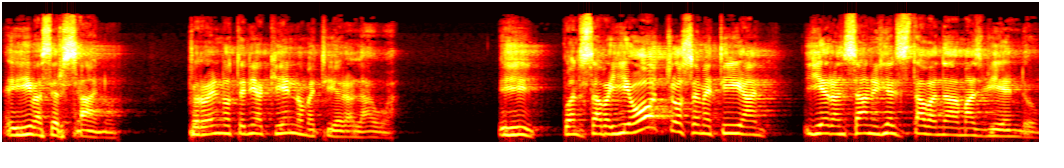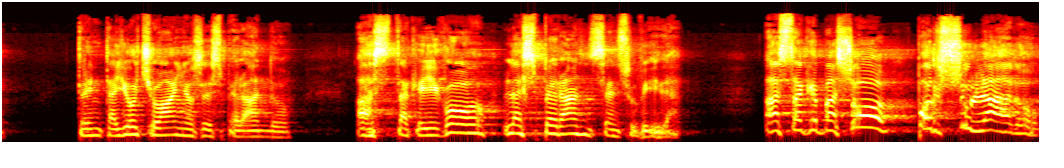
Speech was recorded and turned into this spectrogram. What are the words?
iba a ser sano, pero él no tenía quien lo metiera al agua. Y cuando estaba allí, otros se metían y eran sanos y él estaba nada más viendo. 38 años esperando, hasta que llegó la esperanza en su vida, hasta que pasó por su lado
